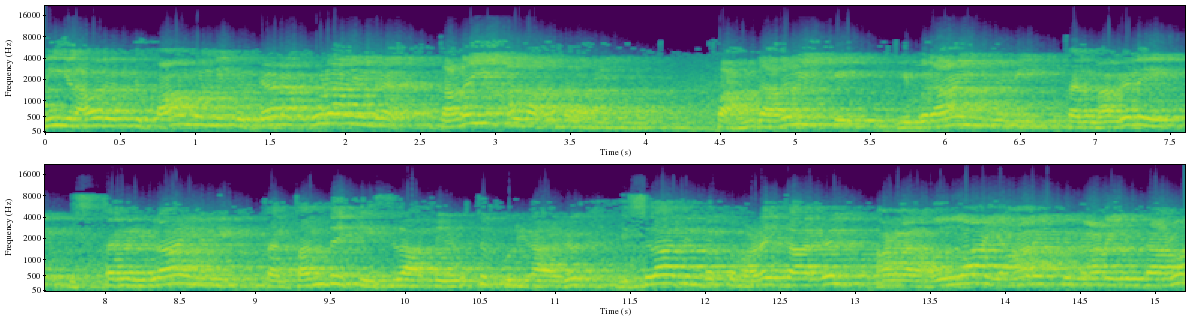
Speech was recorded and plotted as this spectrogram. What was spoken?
நீங்கள் அவருக்கு பாவம் மன்னிப்பு தேடக்கூடாது என்ற தடையும் அல்லாஹு தாலா இப்போ அந்த அளவிற்கு இப்ராஹிம் நபி தன் மகனை தன் இப்ராஹிம் நபி தன் தந்தைக்கு இஸ்லாத்தை எடுத்துக் கூறினார்கள். இஸ்லாத்தின் பக்கம் அழைத்தார்கள். ஆனால் அல்லாஹ் யாருக்கு நாடுகின்றானோ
